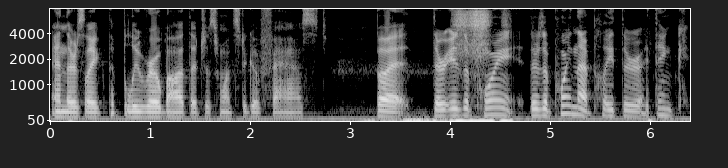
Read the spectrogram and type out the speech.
And there's like the blue robot that just wants to go fast. But there is a point. There's a point in that playthrough. I think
